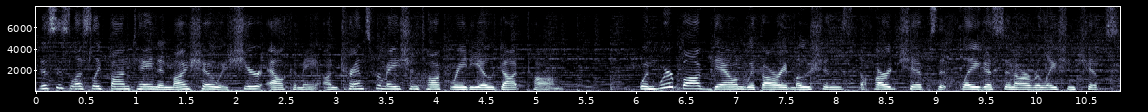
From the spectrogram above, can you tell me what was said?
this is Leslie Fontaine, and my show is Sheer Alchemy on TransformationTalkRadio.com. When we're bogged down with our emotions, the hardships that plague us in our relationships,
